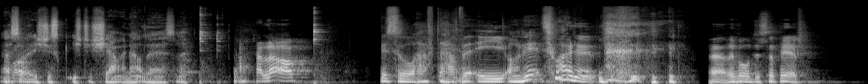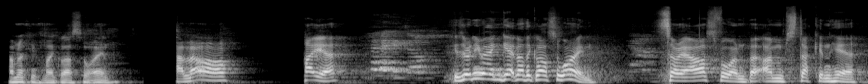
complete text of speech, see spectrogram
That's sorry, he's just he's just shouting out there. So Hello. this will have to have the E on it, won't it? Oh, they've all disappeared. I'm looking for my glass of wine. Hello. Hiya. Hey, Dom. Is there any way I can get another glass of wine? Sorry, I asked for one, but I'm stuck in here.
